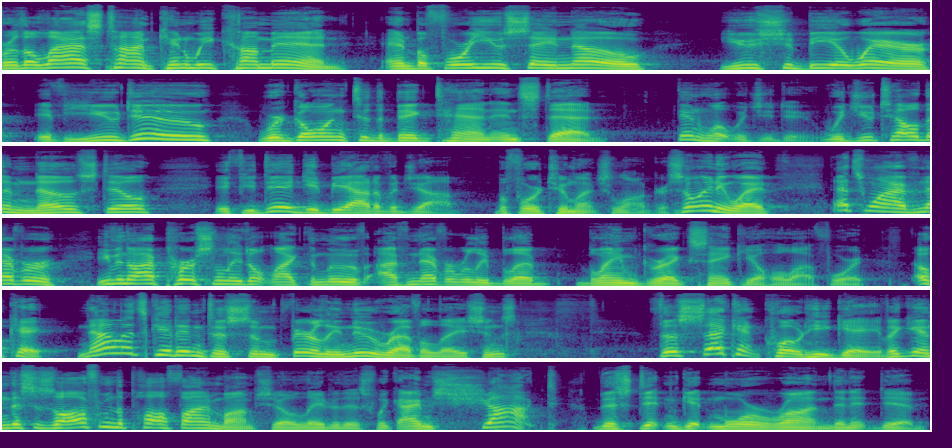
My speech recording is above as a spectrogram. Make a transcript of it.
For the last time, can we come in? And before you say no, you should be aware if you do, we're going to the Big Ten instead. Then what would you do? Would you tell them no still? If you did, you'd be out of a job before too much longer. So, anyway, that's why I've never, even though I personally don't like the move, I've never really ble- blamed Greg Sankey a whole lot for it. Okay, now let's get into some fairly new revelations. The second quote he gave, again, this is all from the Paul Finebaum show later this week. I'm shocked this didn't get more run than it did.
